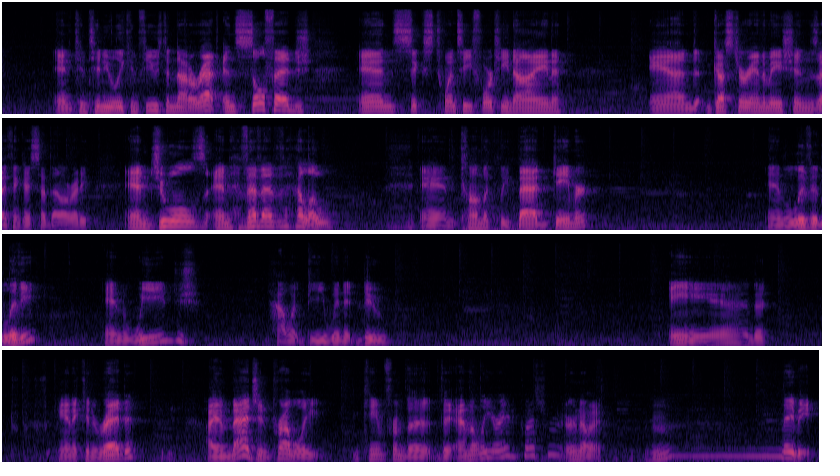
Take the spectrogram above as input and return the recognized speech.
and Continually Confused and Not a Rat, and Sulfedge, and 62049 and Guster Animations, I think I said that already, and Jules, and Vevev, hello, and Comically Bad Gamer, and Livid Livy, and Weege, How It Be When It Do, and Anakin Red. I imagine probably came from the the Emily raid question or no? Hmm? Maybe.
